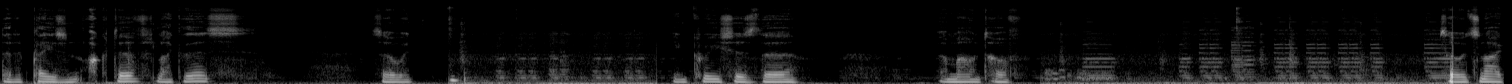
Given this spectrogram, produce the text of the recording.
that it plays an octave like this so it increases the amount of so it's like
